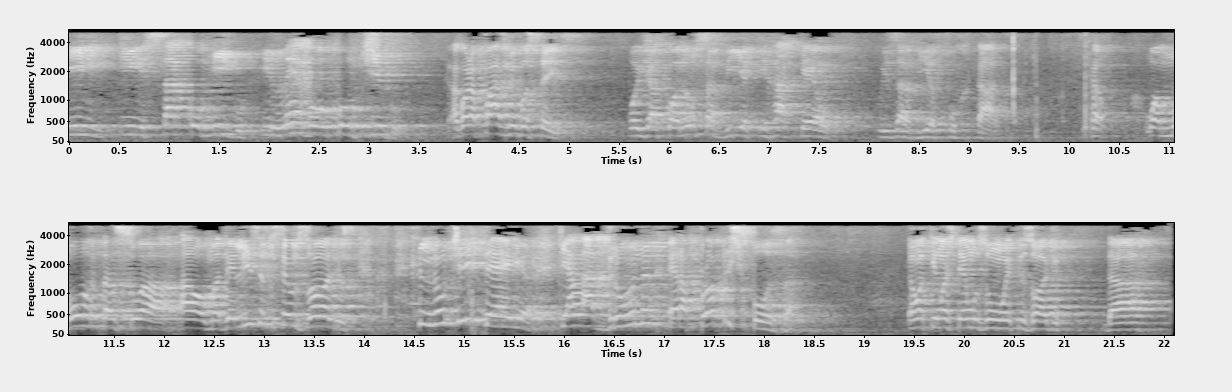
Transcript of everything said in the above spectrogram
e que está comigo e leva-o contigo. Agora pasmem vocês, pois Jacó não sabia que Raquel os havia furtado o amor da sua alma, a delícia dos seus olhos. Ele não tinha ideia que a ladrona era a própria esposa. Então aqui nós temos um episódio da,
